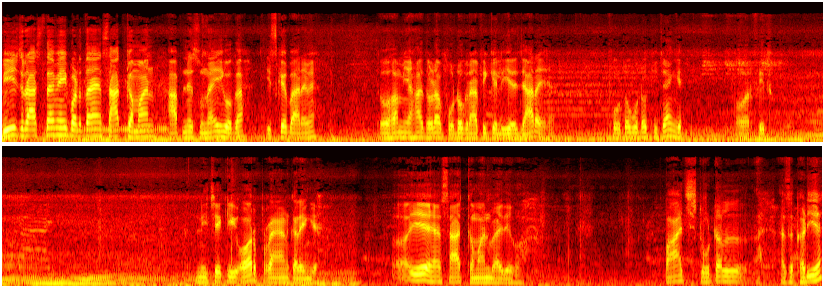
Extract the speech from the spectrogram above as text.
बीच रास्ते में ही पड़ता है सात कमान। आपने सुना ही होगा इसके बारे में। तो हम यहाँ थोड़ा फोटोग्राफी के लिए जा रहे हैं। फ़ोटो वोटो खिंचाएँगे और फिर नीचे की ओर प्रयाण करेंगे। ये है सात कमान भाई, देखो। पाँच टोटल ऐसे खड़ी है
